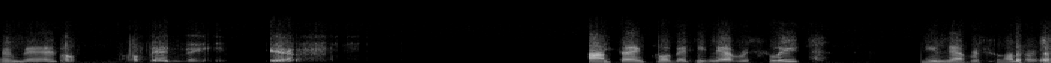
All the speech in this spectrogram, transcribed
Amen. Of that name. Yes. I'm thankful that he never sleeps. He never slumbers.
